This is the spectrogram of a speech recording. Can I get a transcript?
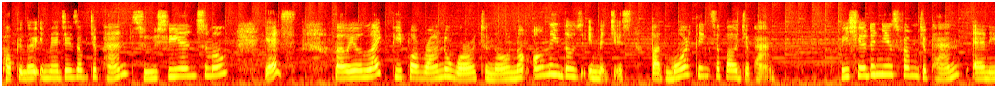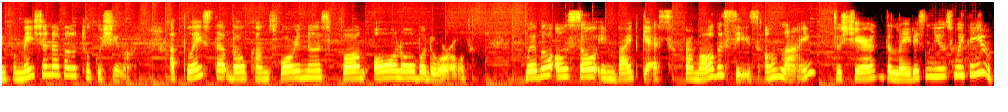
Popular images of Japan, sushi, and sumo? Yes, but we would like people around the world to know not only those images, but more things about Japan. We share the news from Japan and information about Tokushima, a place that welcomes foreigners from all over the world. We will also invite guests from overseas online to share the latest news with you.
